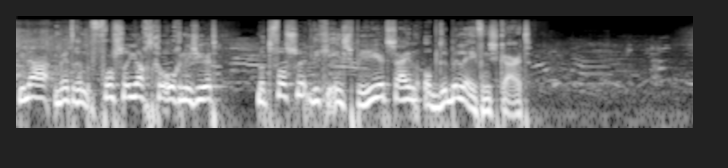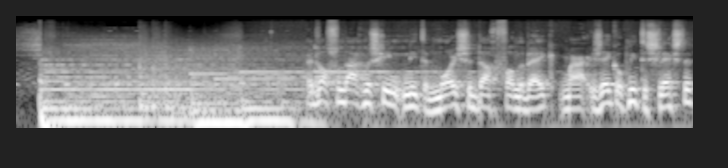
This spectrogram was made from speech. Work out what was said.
Hierna werd er een vossenjacht georganiseerd met vossen die geïnspireerd zijn op de belevingskaart. Het was vandaag misschien niet de mooiste dag van de week, maar zeker ook niet de slechtste.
